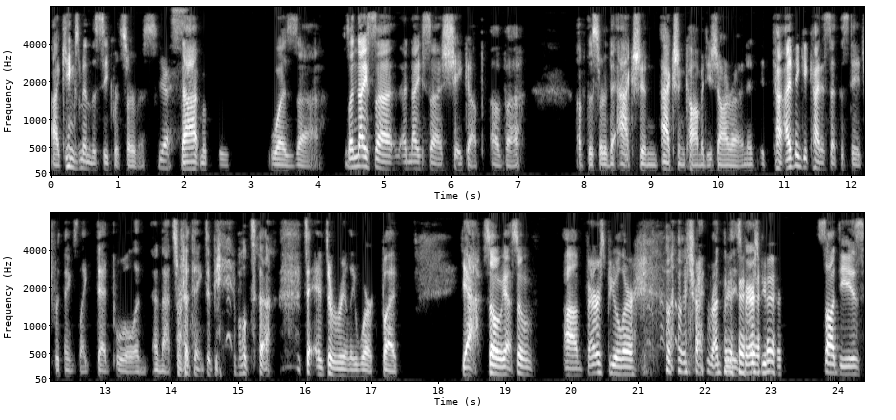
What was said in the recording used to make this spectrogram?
uh, Kingsman: The Secret Service. Yes. That movie was, uh, was a nice, uh, a nice, uh, shake up of, uh, of the sort of the action, action comedy genre. And it, it I think it kind of set the stage for things like Deadpool and, and that sort of thing to be able to, to, to really work. But yeah, so yeah, so, um, Ferris Bueller, let me try and run through these. Ferris Bueller, saw these,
